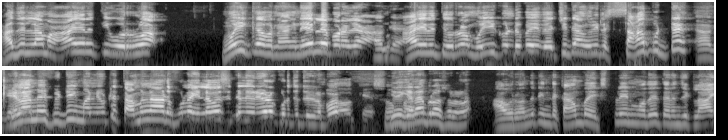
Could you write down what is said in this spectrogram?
அது இல்லாம ஆயிரத்தி ஒரு ரூபா. மொய் கவர் நாங்க நேர்ல போறோம் இல்லையா. ஆயிரத்தி ஒரு ரூபா மொய் கொண்டு போய் வச்சுட்டு அவங்க வீட்டுல சாப்பிட்டு எல்லாமே ஃபிட்டிங் பண்ணி விட்டு தமிழ்நாடு ஃபுல்லா இலவச டெலிவரியோட கொடுத்துட்டு இருக்கோம் இதுக்கு என்ன ப்ரோ சொல்லலாம் அவர் வந்துட்டு இந்த காம்போ எக்ஸ்பிளைன் போதே தெரிஞ்சுக்கலாம்.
